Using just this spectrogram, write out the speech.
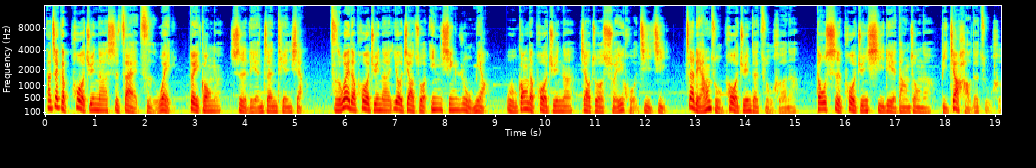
那这个破军呢，是在子位，对宫呢是廉贞天相。子位的破军呢又叫做阴星入庙，五宫的破军呢叫做水火既济。这两组破军的组合呢，都是破军系列当中呢比较好的组合。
